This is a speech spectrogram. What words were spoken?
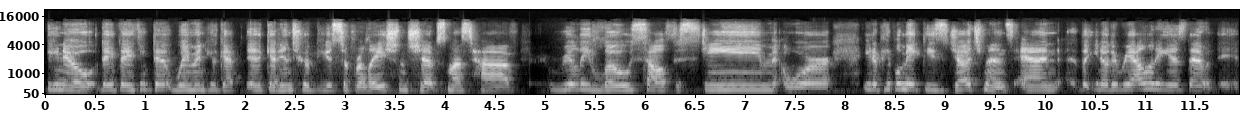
you know, they, they think that women who get eh, get into abusive relationships must have really low self-esteem or you know people make these judgments and the, you know the reality is that eh,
